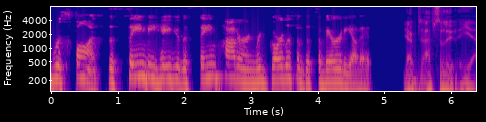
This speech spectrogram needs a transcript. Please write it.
response, the same behavior, the same pattern, regardless of the severity of it. Yeah, absolutely. Yeah.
